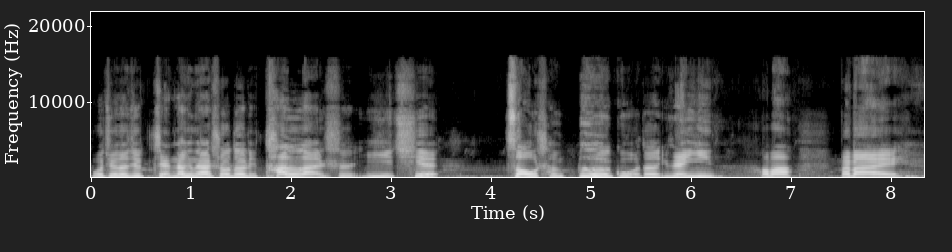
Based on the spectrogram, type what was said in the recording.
我觉得就简单跟大家说到这里。贪婪是一切造成恶果的原因，好吧，拜拜。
